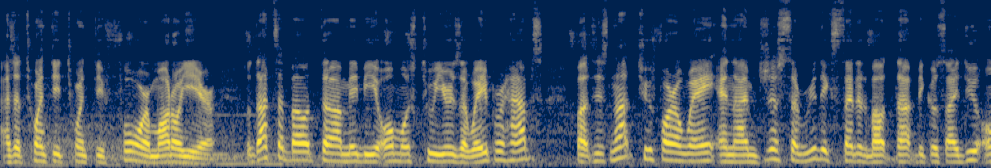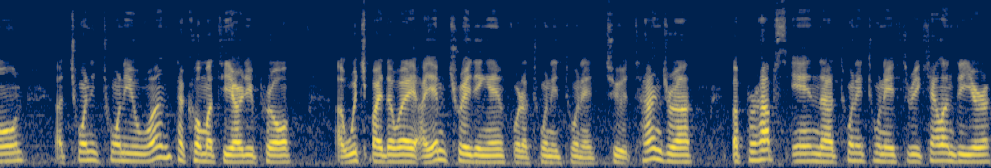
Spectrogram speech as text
as a 2024 model year. So that's about uh, maybe almost two years away perhaps, but it's not too far away and I'm just uh, really excited about that because I do own a 2021 Tacoma TRD Pro, uh, which by the way, I am trading in for the 2022 Tundra, but perhaps in the 2023 calendar year,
